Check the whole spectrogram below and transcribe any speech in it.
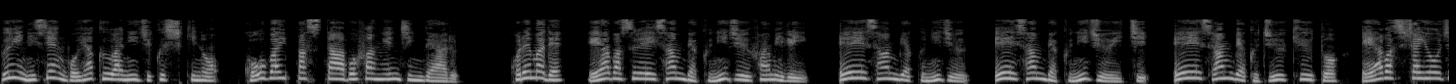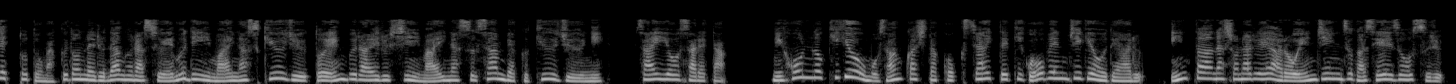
V2500 は二軸式の高バイパスターボファンエンジンである。これまでエアバス A320 ファミリー、A320、A321、A319 とエアバス車用ジェットとマクドネルダグラス MD-90 とエンブラ LC-390 に採用された。日本の企業も参加した国際的合弁事業であるインターナショナルエアロエンジンズが製造する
